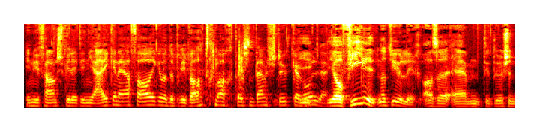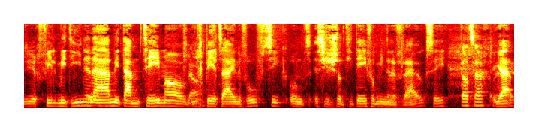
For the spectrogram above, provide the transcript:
Inwiefern spielen deine eigenen Erfahrungen, die du privat gemacht hast, in diesem Stück eine Rolle? Ja, viel natürlich. Also ähm, du tust natürlich viel mit reinnehmen ja. mit diesem Thema. Klar. Ich bin jetzt 51 und es war schon die Idee von meiner Frau. Gewesen, Tatsächlich? Ja, ja.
